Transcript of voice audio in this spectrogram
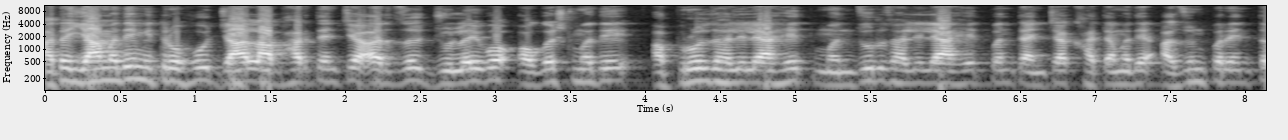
आता यामध्ये मित्र हो ज्या लाभार्थ्यांचे अर्ज जुलै व ऑगस्टमध्ये अप्रूव्हल झालेले आहेत मंजूर झालेले आहेत पण त्यांच्या खात्यामध्ये अजूनपर्यंत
